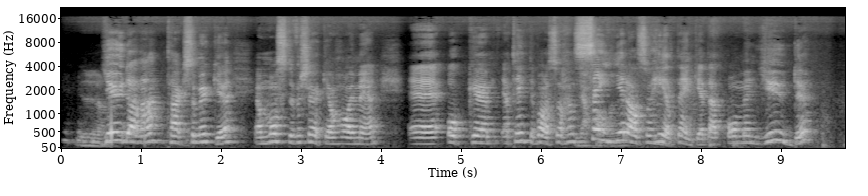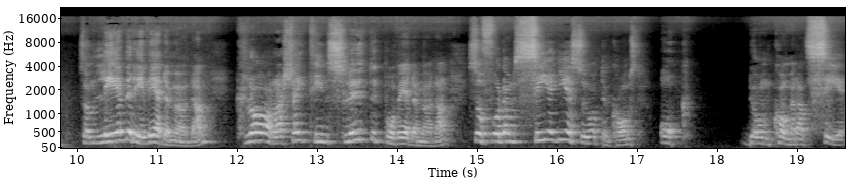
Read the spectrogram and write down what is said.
Judarna. Judarna, tack så mycket. Jag måste försöka ha er med. Eh, och eh, jag tänkte bara så, han Jaha. säger alltså helt enkelt att om en jude som lever i vedermödan klarar sig till slutet på vedermödan så får de se Jesu återkomst och de kommer att se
